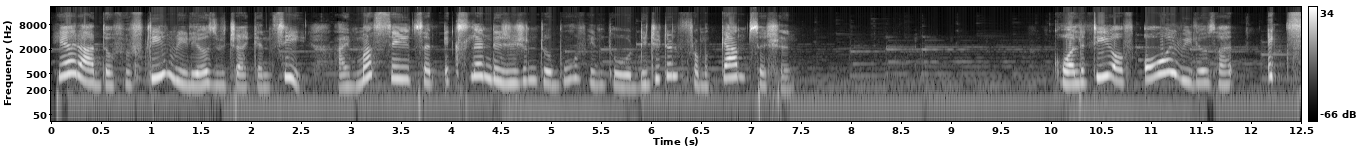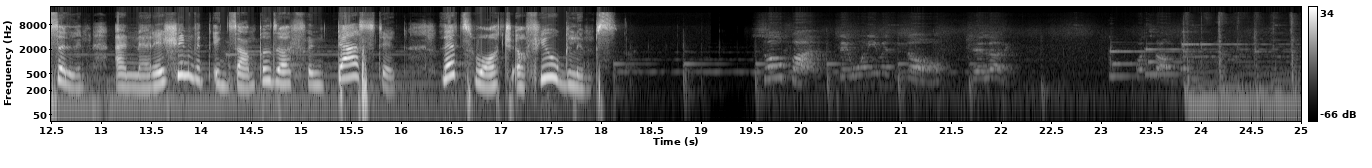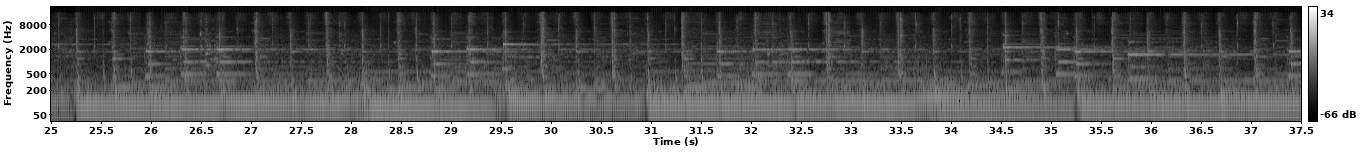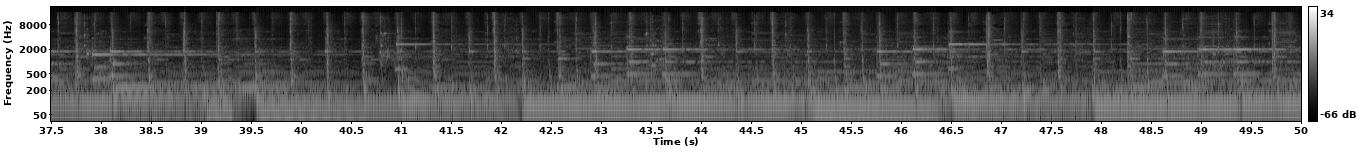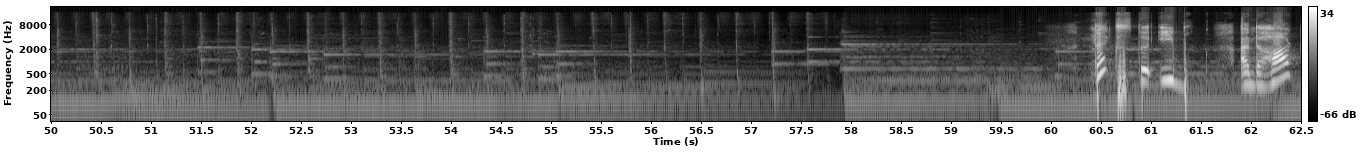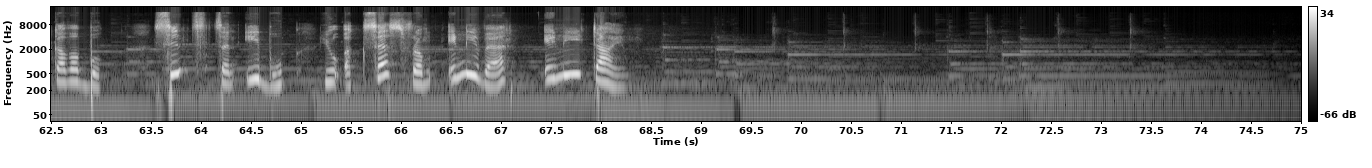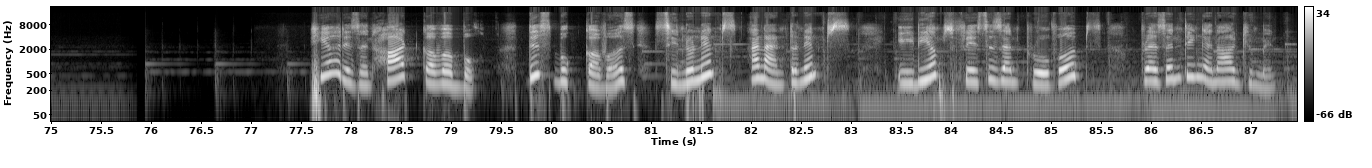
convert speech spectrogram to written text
Here are the 15 videos which I can see. I must say it's an excellent decision to move into digital from a camp session. Quality of all videos are excellent and narration with examples are fantastic. Let's watch a few glimpses. The ebook and a hardcover book. Since it's an ebook, you access from anywhere, anytime. Here is a hardcover book. This book covers synonyms and antonyms, idioms, phrases, and proverbs, presenting an argument.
